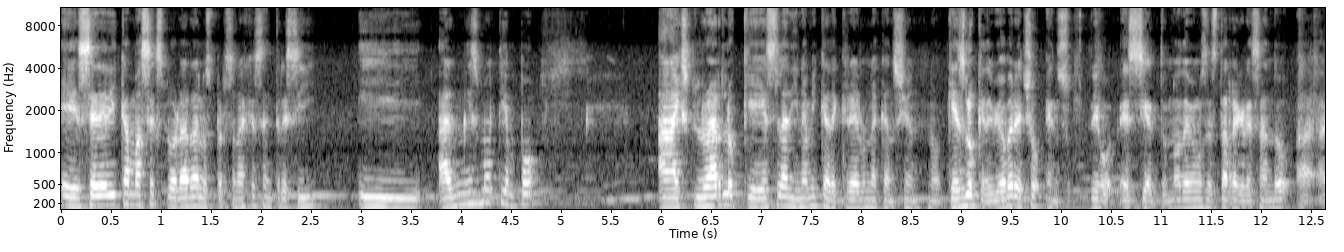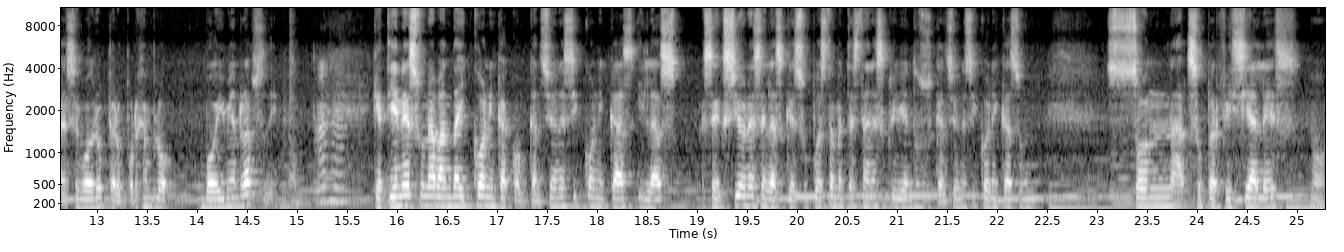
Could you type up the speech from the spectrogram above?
eh, se dedica más a explorar a los personajes entre sí y al mismo tiempo a explorar lo que es la dinámica de crear una canción, ¿no? Que es lo que debió haber hecho en su... Digo, es cierto, no debemos estar regresando a, a ese bodrio, pero por ejemplo, Bohemian Rhapsody, que tienes una banda icónica con canciones icónicas y las secciones en las que supuestamente están escribiendo sus canciones icónicas son, son superficiales, ¿no?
